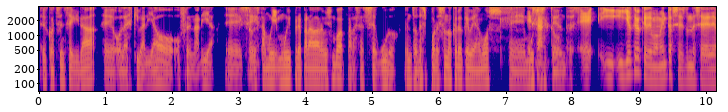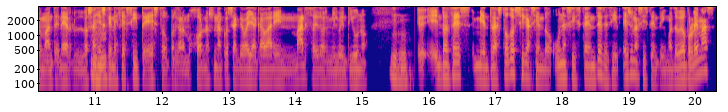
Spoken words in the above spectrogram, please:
el coche enseguida eh, o la esquivaría o, o frenaría. Eh, Sí. Creo que está muy, muy preparado ahora mismo pa- para ser seguro. Entonces, por eso no creo que veamos eh, muchos Exacto. accidentes. Eh, y, y yo creo que de momento es donde se debe mantener los años que necesite esto, porque a lo mejor no es una cosa que vaya a acabar en marzo de 2021. Ujú, Eh, Entonces, mientras todo siga siendo un asistente, es decir, es un asistente, en cuanto veo problemas,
